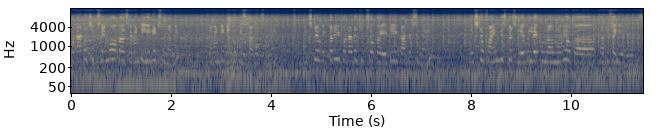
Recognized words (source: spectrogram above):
పొటాటో చిప్స్ ఏమో ఒక సెవెంటీ యూనిట్స్ ఉందండి. సెవెంటీ టెన్ రూపీస్ ప్యాకెట్స్ ఉన్నాయి. నెక్స్ట్ విక్టరీ పొటాటో చిప్స్ ఒక ఎయిటీ ప్యాకెట్స్ ఉన్నాయి. నెక్స్ట్ ఫైన్ బిస్కెట్స్ లేబుల్ లేకుండా ఉన్నవి ఒక thirty five units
